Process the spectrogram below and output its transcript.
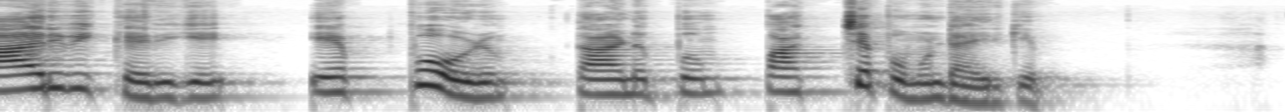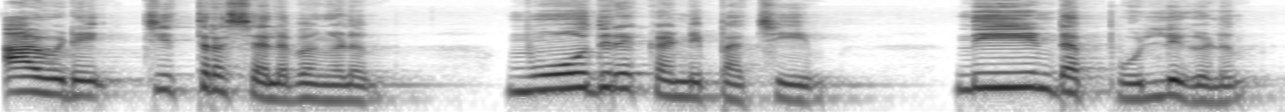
അരുവിക്കരികെ എപ്പോഴും തണുപ്പും പച്ചപ്പും ഉണ്ടായിരിക്കും. അവിടെ ചിത്രശലഭങ്ങളും മോതിരക്കണ്ണിപ്പച്ചയും നീണ്ട പുല്ലുകളും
